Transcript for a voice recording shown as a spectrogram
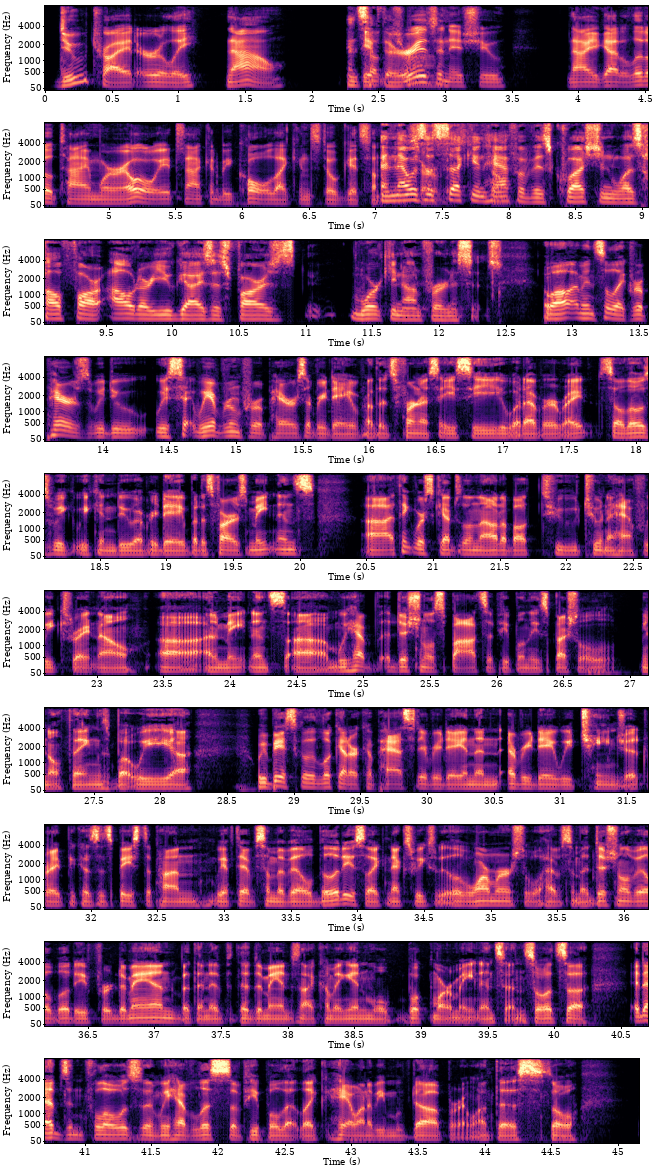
do try it early now, And if there is wrong. an issue, now you got a little time where oh it's not going to be cold, I can still get something. And that was the second So- half of his question was how far out are you guys as far as working on furnaces? Well, I mean, so like repairs, we do we say, we have room for repairs every day, whether it's furnace, AC, whatever, right? So those we we can do every day. But as far as maintenance, uh, I think we're scheduling out about two two and a half weeks right now uh, on maintenance. Um, we have additional spots if people need special you know things, but we. Uh, we basically look at our capacity every day, and then every day we change it, right? Because it's based upon we have to have some availability. So, like next week's a little warmer, so we'll have some additional availability for demand. But then, if the demand is not coming in, we'll book more maintenance in. So it's a it ebbs and flows, and we have lists of people that like, hey, I want to be moved up, or I want this. So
